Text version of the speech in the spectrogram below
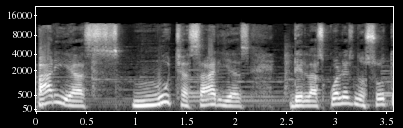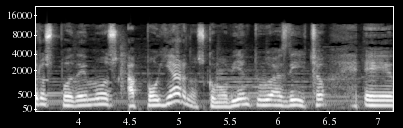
varias, muchas áreas de las cuales nosotros podemos apoyarnos, como bien tú has dicho, eh,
